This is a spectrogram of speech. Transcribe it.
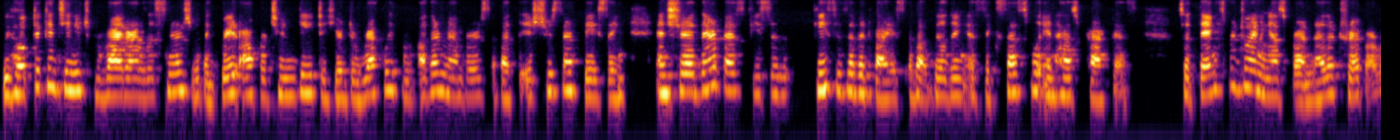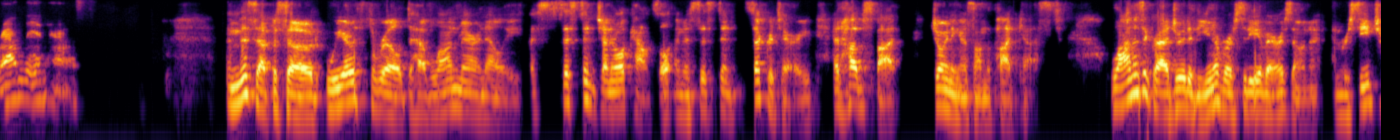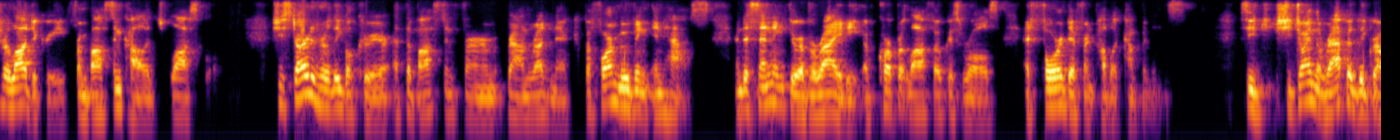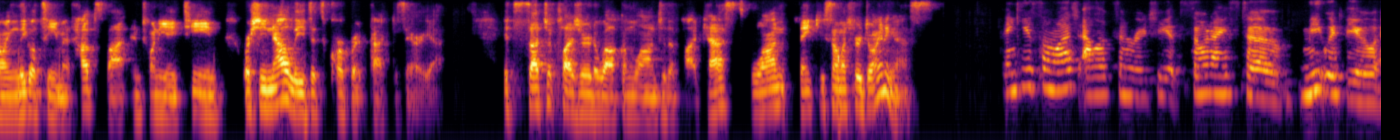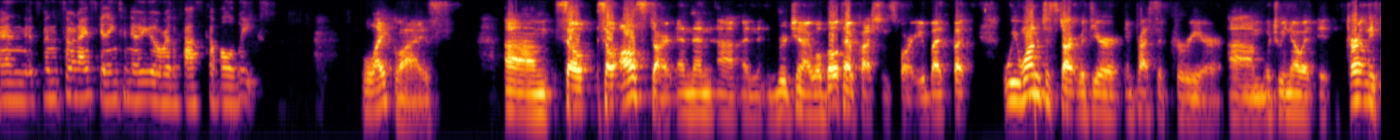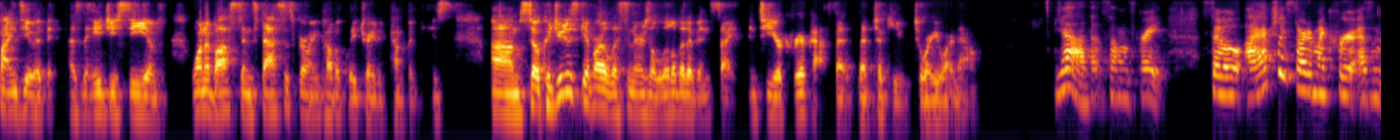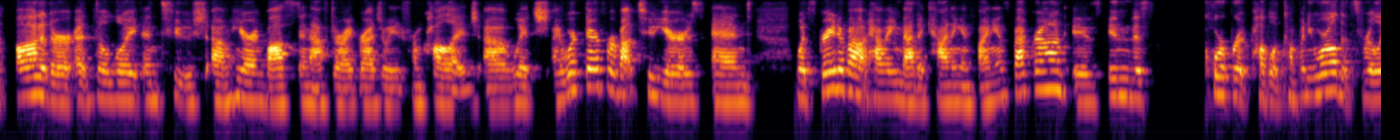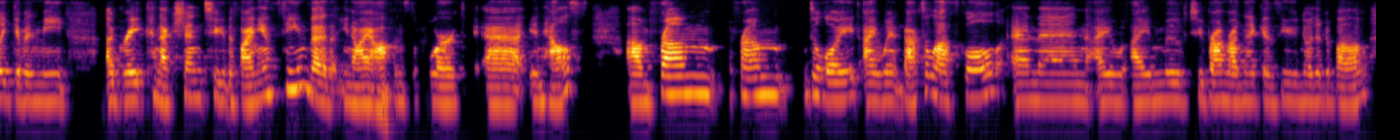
We hope to continue to provide our listeners with a great opportunity to hear directly from other members about the issues they're facing and share their best pieces, pieces of advice about building a successful in house practice. So, thanks for joining us for another trip around the in house. In this episode, we are thrilled to have Lon Marinelli, Assistant General Counsel and Assistant Secretary at HubSpot, joining us on the podcast. Lon is a graduate of the University of Arizona and received her law degree from Boston College Law School. She started her legal career at the Boston firm Brown Rudnick before moving in house and ascending through a variety of corporate law focused roles at four different public companies. She, she joined the rapidly growing legal team at HubSpot in 2018, where she now leads its corporate practice area. It's such a pleasure to welcome Lon to the podcast. Lon, thank you so much for joining us. Thank you so much, Alex and Ruchi. It's so nice to meet with you, and it's been so nice getting to know you over the past couple of weeks. Likewise. Um, so, so I'll start, and then uh, and Ruchi and I will both have questions for you. But, but we wanted to start with your impressive career, um, which we know it, it currently finds you the, as the AGC of one of Boston's fastest growing publicly traded companies. Um, so could you just give our listeners a little bit of insight into your career path that, that took you to where you are now? Yeah, that sounds great. So I actually started my career as an auditor at Deloitte and Touche um, here in Boston after I graduated from college, uh, which I worked there for about two years. And what's great about having that accounting and finance background is in this corporate public company world, it's really given me a great connection to the finance team that you know I mm-hmm. often support uh, in house. Um, from from Deloitte, I went back to law school, and then I I moved to Brown Rudnick, as you noted above,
